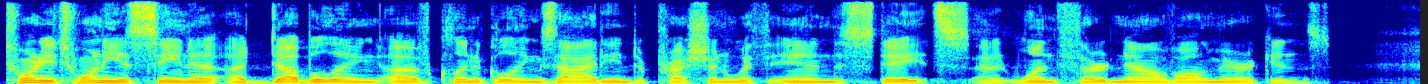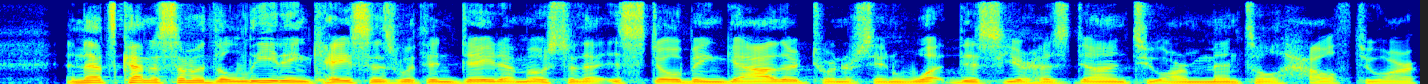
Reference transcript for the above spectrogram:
2020 has seen a, a, doubling of clinical anxiety and depression within the states at one third now of all Americans. And that's kind of some of the leading cases within data. Most of that is still being gathered to understand what this year has done to our mental health, to our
